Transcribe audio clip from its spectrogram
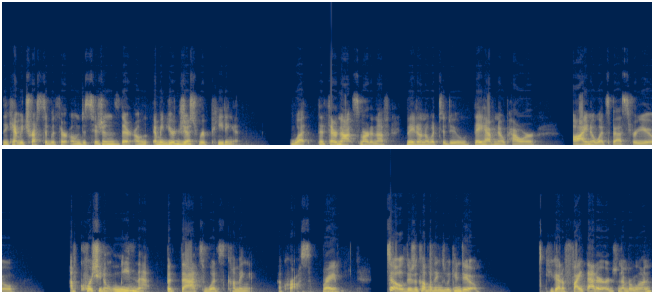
They can't be trusted with their own decisions, their own. I mean, you're just repeating it. What? That they're not smart enough. They don't know what to do. They have no power. I know what's best for you. Of course, you don't mean that, but that's what's coming across, right? So there's a couple things we can do. You got to fight that urge, number one.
